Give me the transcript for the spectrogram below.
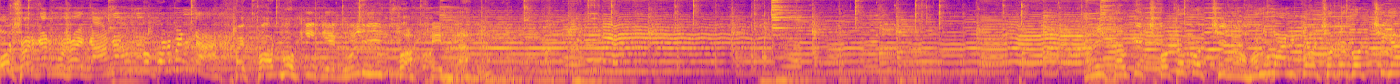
ও সরকার মশাই, গান আরম্ভ হয় করব কি দিয়ে গুলি পড়ে না। আমি কাউকে ছোট করছি না, হনুমানকেও ছোট করছি না।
